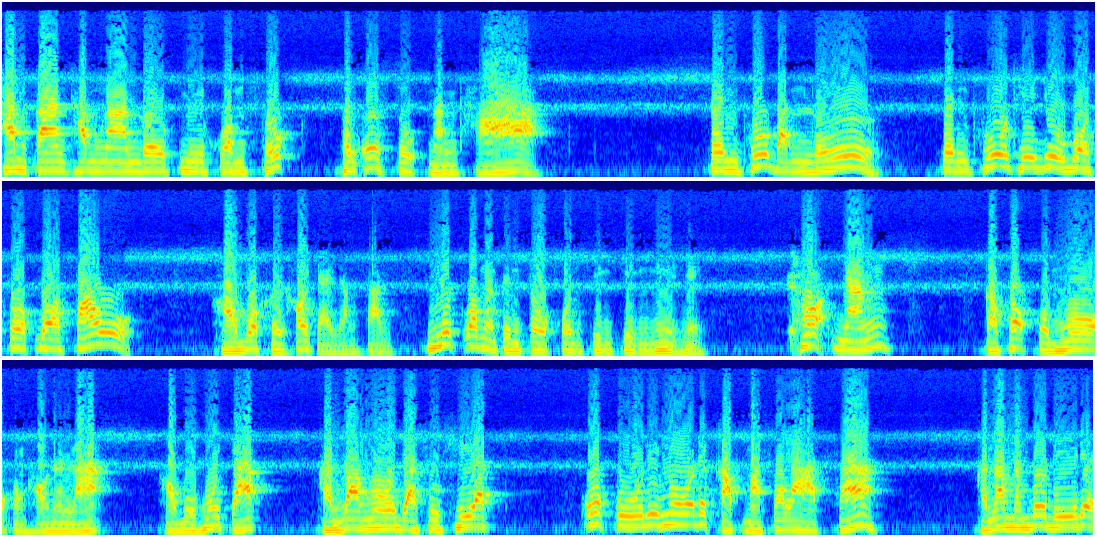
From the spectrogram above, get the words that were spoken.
ทำการทำงานโดยมีความสุขเพิ่นเอิ้นสุนันทา เป็นผู้บรรลือ เป็นผู้ที่อยู่บ่โศกบ่เศร้า เขาบ่เคยเข้าใจอย่างสั้นนึกว่ามันเป็นตัวคนจริง ๆ นี่เหเพราะหยังกับเพราะความโง่ของเขานั่นละ เขาบูฮู้จักขันว่าโง่อย่าสุเคียด โอ้กูดิโง่ได้กลับมาสลาดซะขันว่ามันบ่ดีได้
